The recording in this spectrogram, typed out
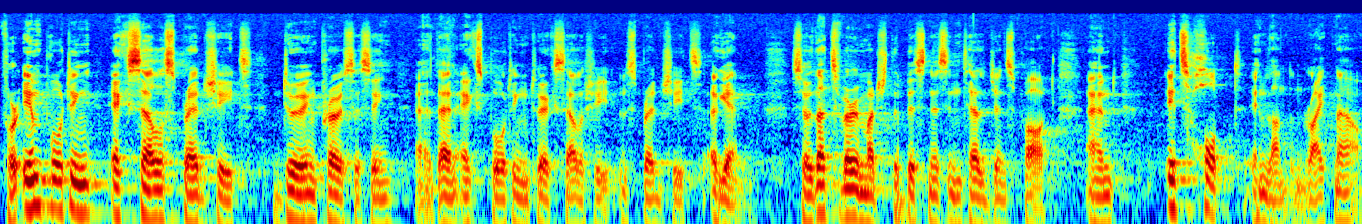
for importing Excel spreadsheets, doing processing, and then exporting to Excel sheet, spreadsheets again. So that's very much the business intelligence part. And it's hot in London right now.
